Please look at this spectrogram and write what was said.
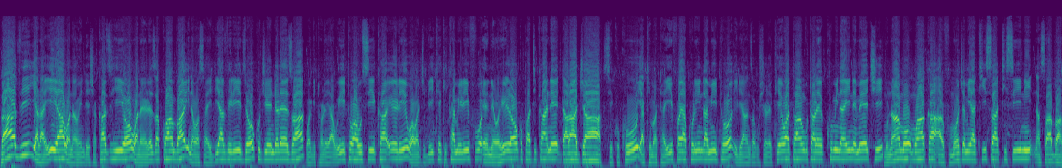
Baadhi ya raia wanaoendesha kazi hiyo wanaeleza kwamba inawasaidia vilivyo kujiendeleza wakitolea wito wa wahusika ili wawajibike kikamilifu eneo hilo kupatikane daraja. Sikukuu ya kimataifa kitaifa ya kulinda mito ilianza kusherekewa tangu tarehe 14 Mechi mnamo mwaka 1997.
